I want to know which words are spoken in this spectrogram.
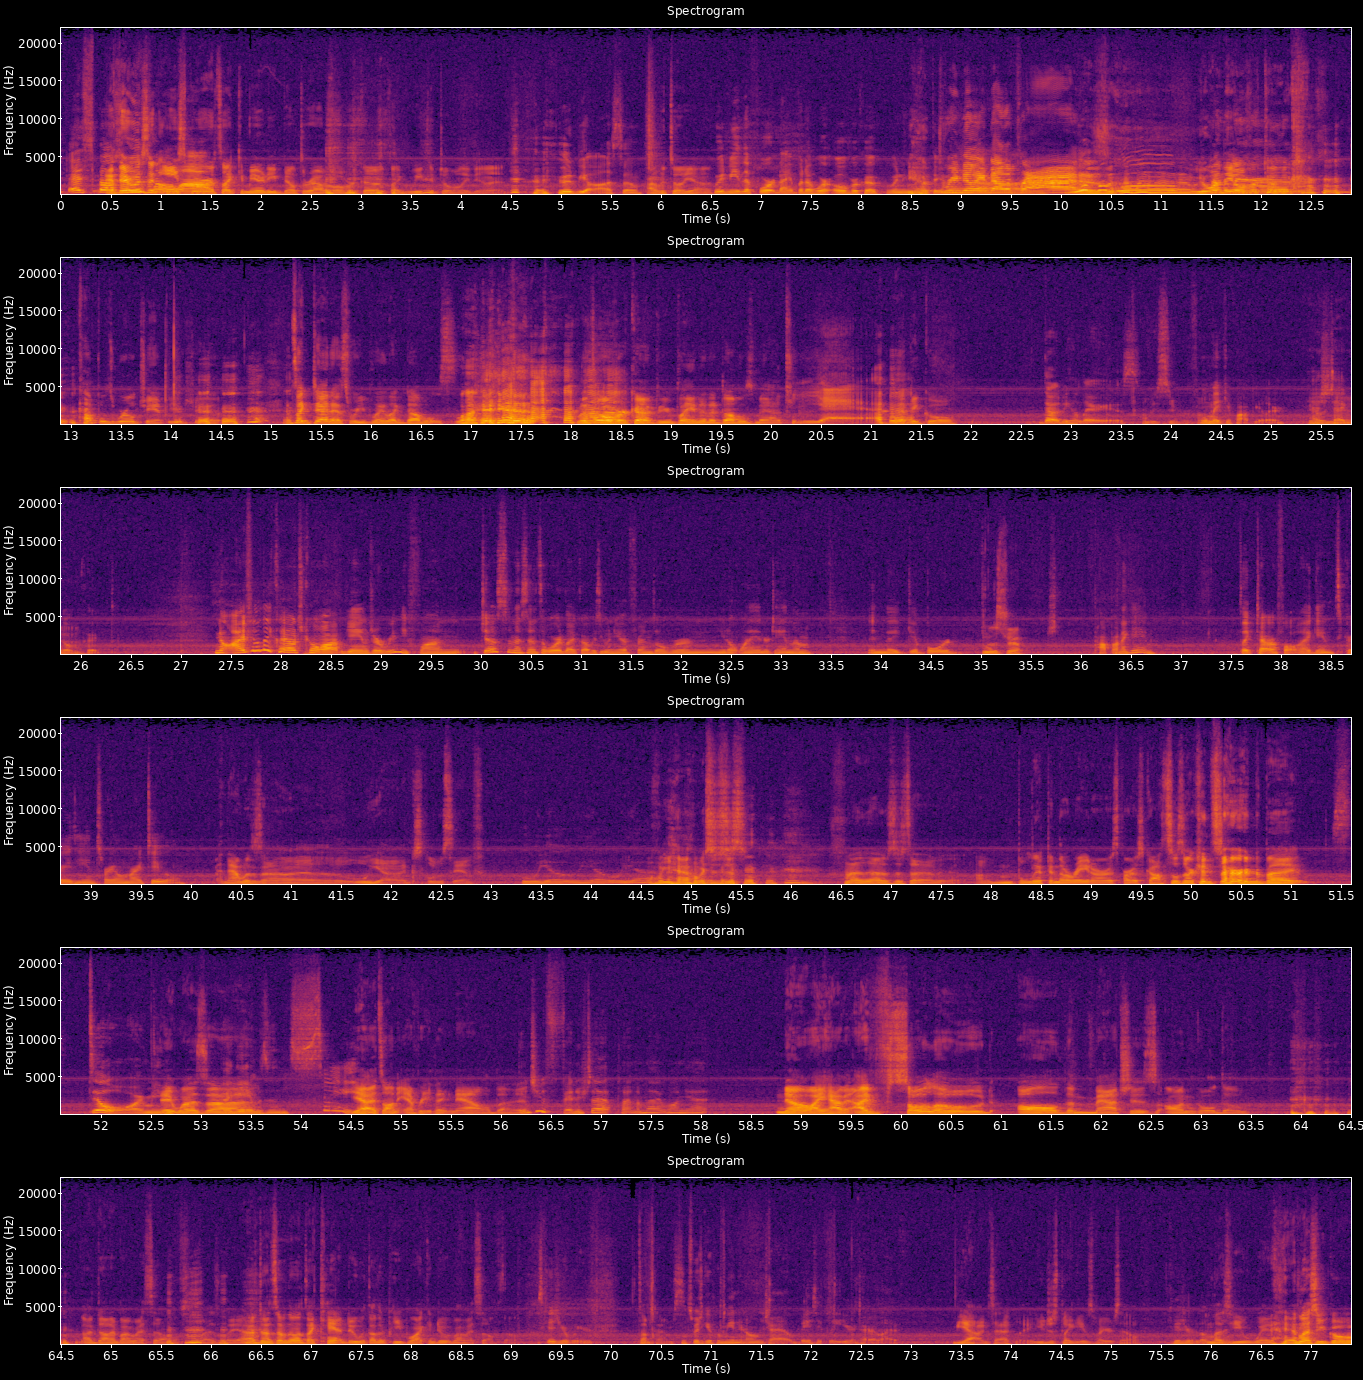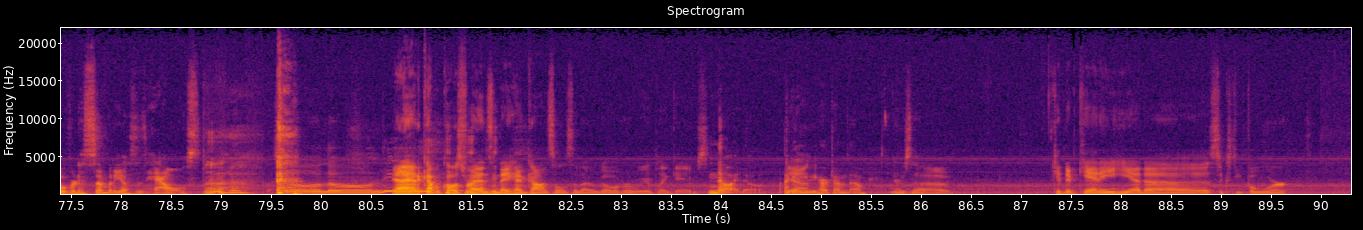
If there was an esports like community built around Overcooked, like we could totally do it. it would be awesome. I would tell you. We'd be the Fortnite, but if we're overcooked, winning Yeah, the three million dollar prize. we won the Overcooked couples world championship. It's like tennis where you play like doubles, like it's Overcooked. You're playing in a doubles match. Yeah, That'd be cool. that would be hilarious. That'd be super fun. We'll make it popular. Hell Hashtag yeah. overcooked. No, I feel like couch co-op games are really fun, just in the sense of word, like obviously when you have friends over and you don't want to entertain them, and they get bored, That's true. pop on a game. It's like Towerfall. That game's crazy in its own right too. And that was uh Ouya exclusive. Yo yo. Oh yeah, which is just that was just a, a blip in the radar as far as consoles are concerned, but Still, I mean, it was uh that game is insane. Yeah, it's on everything now, but Didn't you finish that platinum that one yet? no, I haven't. I've soloed all the matches on Gold Dome. I've done it by myself, surprisingly. And I've done some of the ones I can't do with other people. I can do it by myself though. It's because you're weird. Sometimes. It's what you get from being an only child, basically, your entire life. Yeah, exactly. You just play games by yourself. Unless you win unless you go over to somebody else's house. so lonely. yeah, I had a couple close friends and they had consoles and I would go over and we would play games. No, I don't. I Yeah. gotta give you a hard time though. There's a Kid Nip Kenny, he had a 64.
